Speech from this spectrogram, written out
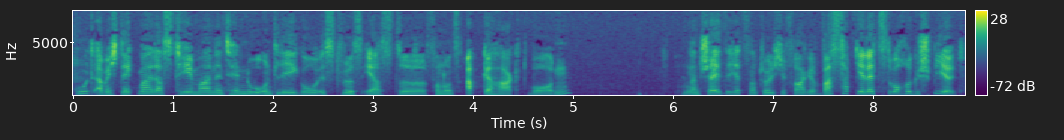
Gut, aber ich denke mal, das Thema Nintendo und Lego ist fürs Erste von uns abgehakt worden. Und dann stellt sich jetzt natürlich die Frage, was habt ihr letzte Woche gespielt?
